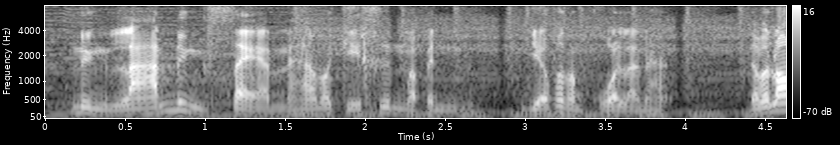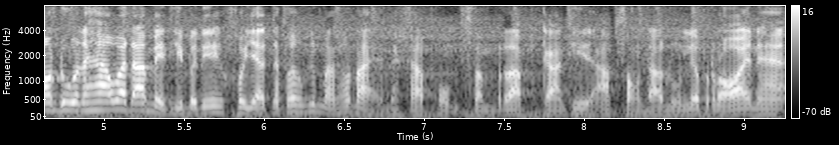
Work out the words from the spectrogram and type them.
1ล้าน1แสนนะฮะเมื่อกี้ขึ้นมาเป็นเยอะพอสมควรแล้วนะฮะเดี๋ยวมาลองดูนะฮะว่าดาเมจทีบดี้โคยาจะเพิ่มขึ้นมาเท่าไหร่นะครับผมสำหรับการที่อัพ2ดาวลุงเรียบร้อยนะฮะ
